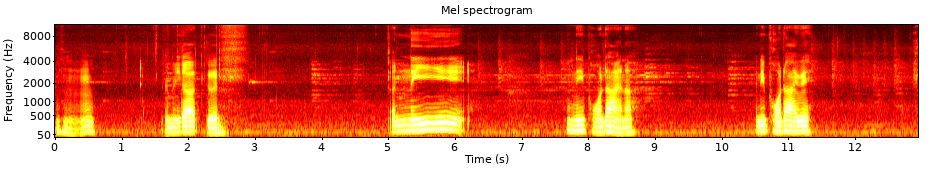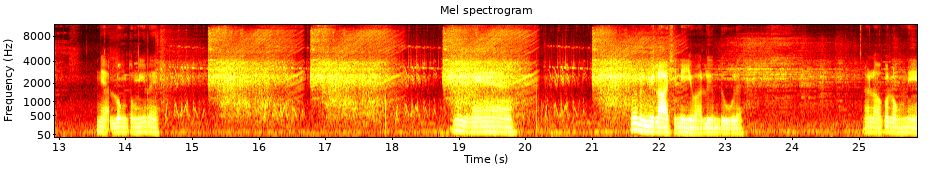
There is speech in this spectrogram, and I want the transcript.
อืออันนี้ก็เกิน อันนี้ อันนี้พอได้นะ อันนี้พอได้เว้ย เนี่ยลงตรงนี้เลย นี่แน่เฮ้ยมันมีราชินีว่ะลืมดูเลย แล้วเราก็ลงนี่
